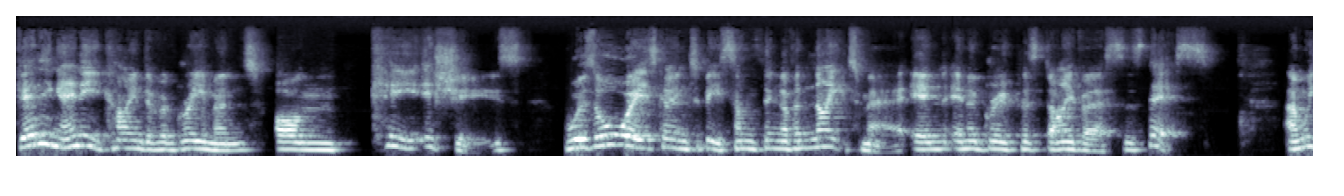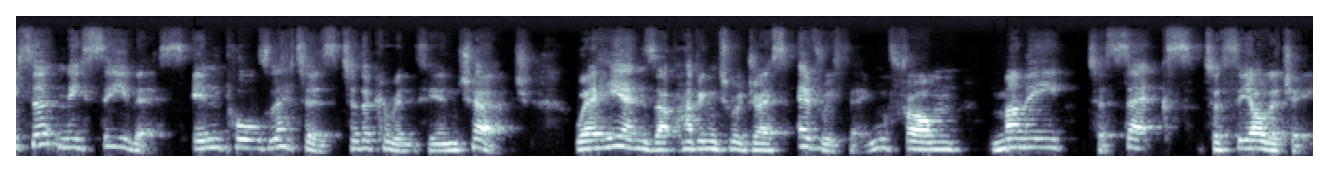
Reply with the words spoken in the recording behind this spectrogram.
getting any kind of agreement on key issues was always going to be something of a nightmare in, in a group as diverse as this. And we certainly see this in Paul's letters to the Corinthian church, where he ends up having to address everything from money to sex to theology,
